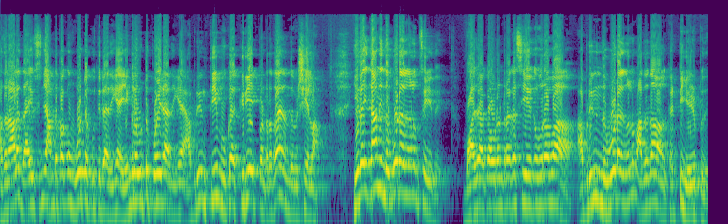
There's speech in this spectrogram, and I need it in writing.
அதனால தயவு செஞ்சு அந்த பக்கம் ஓட்டை குத்திடாதீங்க. எங்களை விட்டு போயிடாதீங்க அப்படின்னு திமுக கிரியேட் பண்றதா இந்த விஷயம்லாம். இதைத்தான் இந்த ஊடகங்களும் செய்யுது. பாஜகவுடன் ரகசிய உறவா? அப்படின்னு இந்த ஊடகங்களும் அதை தான் கட்டி எழுப்புது.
